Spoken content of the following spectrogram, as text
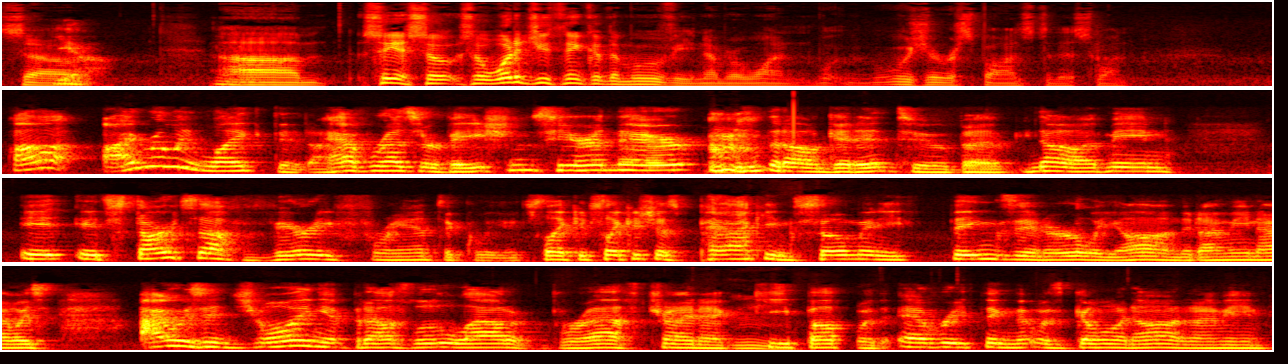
So yeah. Um, so yeah, so so what did you think of the movie? Number one, what was your response to this one? Uh, I really liked it. I have reservations here and there that I'll get into, but no, I mean, it it starts off very frantically. It's like it's like it's just packing so many things in early on that I mean, I was I was enjoying it, but I was a little out of breath trying to mm. keep up with everything that was going on. I mean,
